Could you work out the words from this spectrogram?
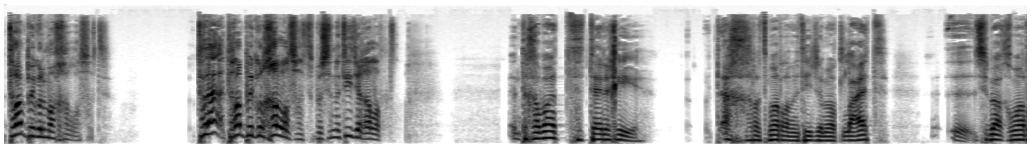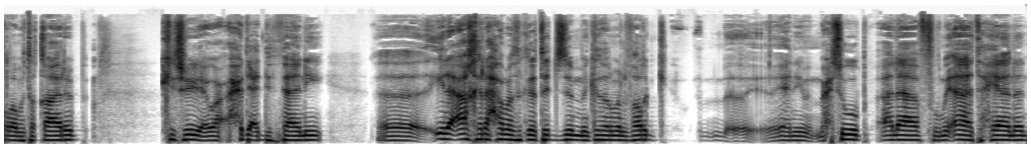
ترامب يقول ما خلصت. لا ترامب يقول خلصت بس النتيجة غلط. انتخابات تاريخية. تأخرت مرة النتيجه ما طلعت سباق مرة متقارب كل شيء أحد يعدي الثاني. أه، إلى آخر لحظة ما تقدر تجزم من كثر من الفرق يعني محسوب آلاف ومئات أحيانا.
